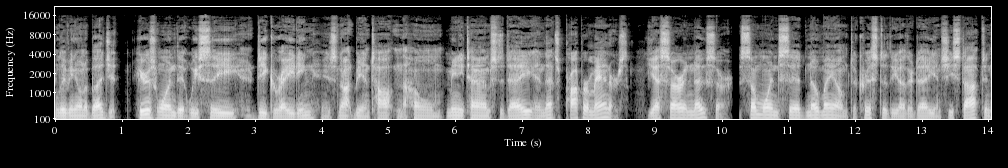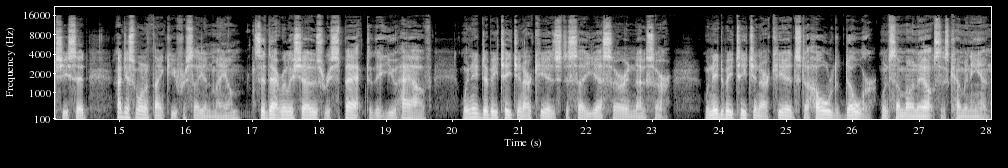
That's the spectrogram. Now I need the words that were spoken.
living on a budget. Here's one that we see degrading. It's not being taught in the home many times today, and that's proper manners. Yes, sir, and no, sir. Someone said no, ma'am to Krista the other day, and she stopped and she said, I just want to thank you for saying ma'am. Said that really shows respect that you have. We need to be teaching our kids to say yes, sir, and no, sir. We need to be teaching our kids to hold the door when someone else is coming in.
